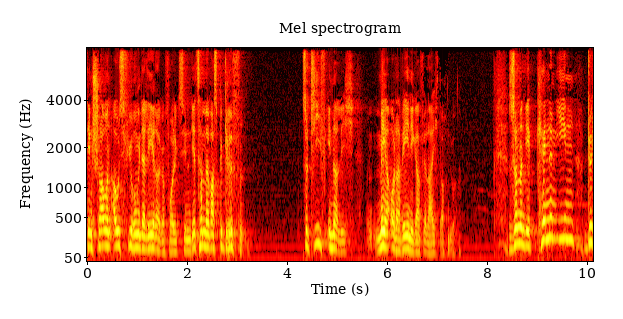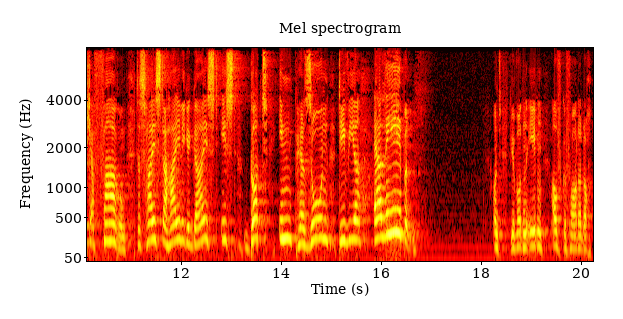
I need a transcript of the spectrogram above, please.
den schlauen Ausführungen der Lehrer gefolgt sind. Und jetzt haben wir was begriffen. So tief innerlich, mehr oder weniger vielleicht auch nur. Sondern wir kennen ihn durch Erfahrung. Das heißt, der Heilige Geist ist Gott in Person, die wir erleben. Und wir wurden eben aufgefordert, auch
